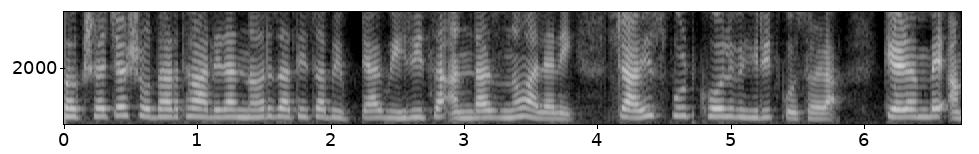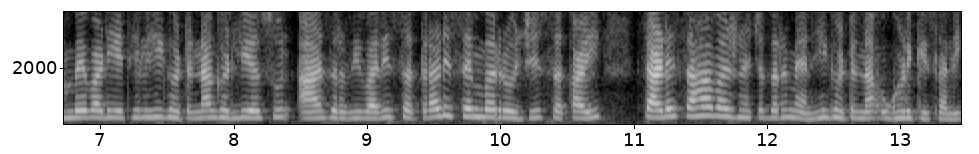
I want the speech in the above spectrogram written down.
भक्ष्याच्या शोधार्थ आलेला नर जातीचा बिबट्या विहिरीचा अंदाज न आल्याने चाळीस फूट खोल विहिरीत कोसळला. केळंबे आंबेवाडी येथील ही घटना घडली असून आज रविवारी सतरा डिसेंबर रोजी सकाळी साडेसहा वाजण्याच्या दरम्यान ही घटना उघडकीस आली.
